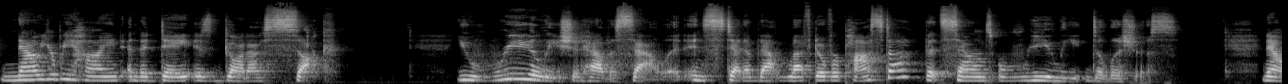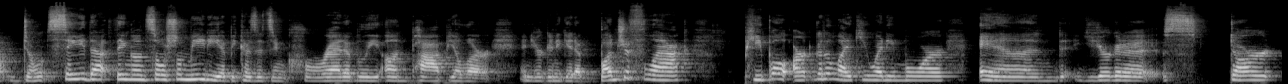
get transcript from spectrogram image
Now you're behind and the day is gonna suck you really should have a salad instead of that leftover pasta that sounds really delicious. Now, don't say that thing on social media because it's incredibly unpopular and you're going to get a bunch of flack. People aren't going to like you anymore and you're going to start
